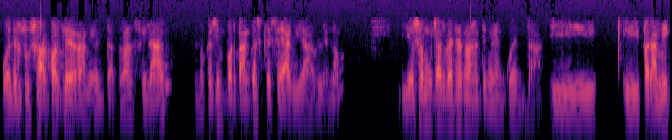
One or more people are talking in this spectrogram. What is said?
puedes usar cualquier herramienta, pero al final lo que es importante es que sea viable, ¿no? Y eso muchas veces no se tiene en cuenta. Y, y para mí,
